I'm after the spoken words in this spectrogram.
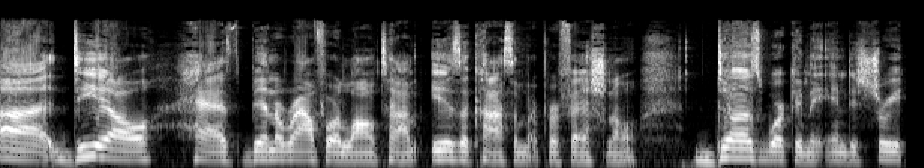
Uh, DL has been around for a long time, is a consummate professional, does work in the industry,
